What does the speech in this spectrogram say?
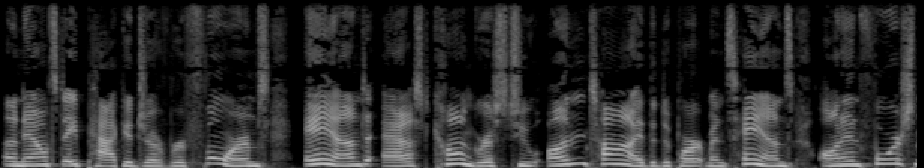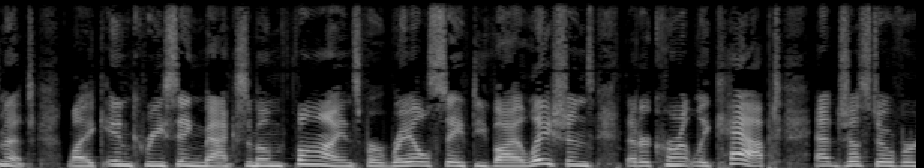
announced a package of reforms and asked Congress to untie the department's hands on enforcement, like increasing maximum fines for rail safety violations that are currently capped at just over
